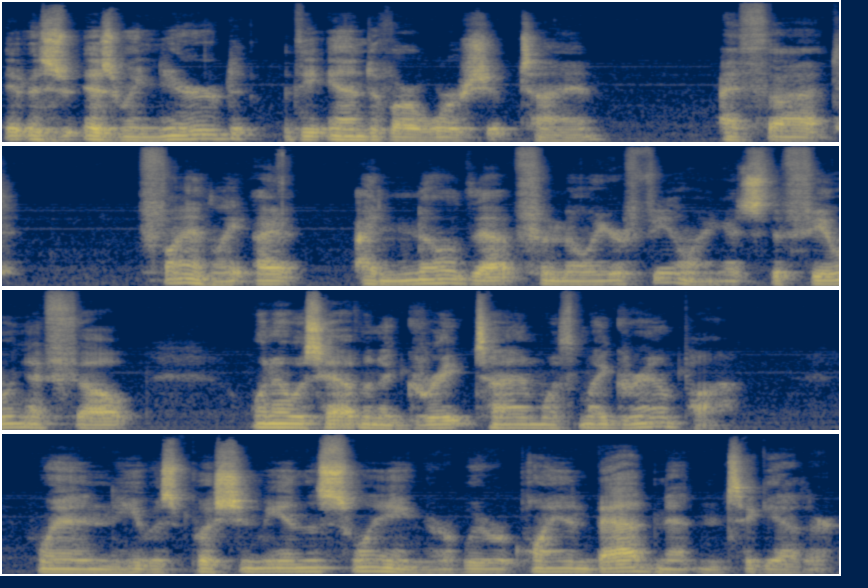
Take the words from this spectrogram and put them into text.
it was as we neared the end of our worship time, I thought, finally, I, I know that familiar feeling. It's the feeling I felt when I was having a great time with my grandpa, when he was pushing me in the swing or we were playing badminton together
